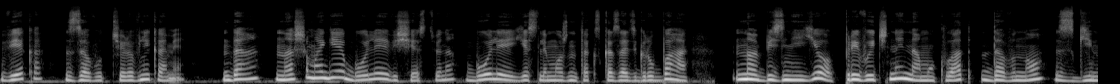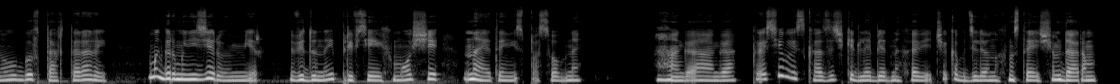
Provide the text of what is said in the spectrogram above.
века зовут чаровниками. Да, наша магия более вещественна, более, если можно так сказать, груба, но без нее привычный нам уклад давно сгинул бы в тартарары. Мы гармонизируем мир. Ведуны при всей их мощи на это не способны. «Ага, ага, красивые сказочки для бедных овечек, обделенных настоящим даром»,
